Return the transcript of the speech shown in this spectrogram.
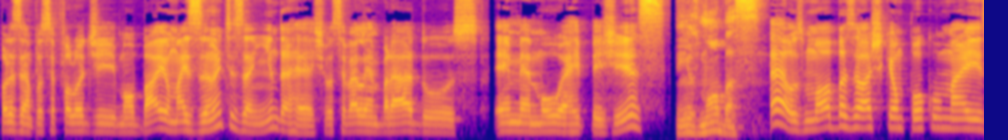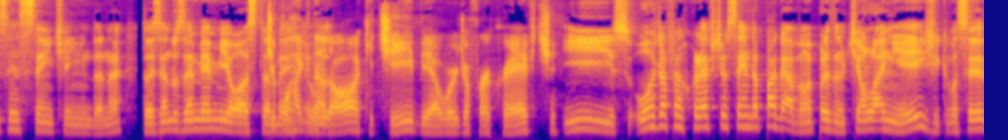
Por exemplo, você falou de mobile, mas antes ainda, Hash, você vai lembrar dos MMORPGs. Tem os MOBAs. É, os MOBAs eu acho que é um pouco mais recente ainda, né? Tô dizendo os MMOs também. Tipo Ragnarok, o... Tibia, World of Warcraft. Isso. World of Warcraft você ainda pagava, mas por exemplo, tinha o Lineage que você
